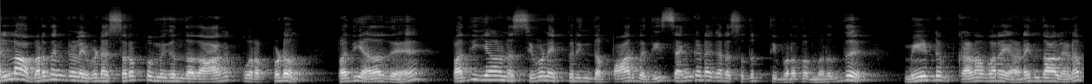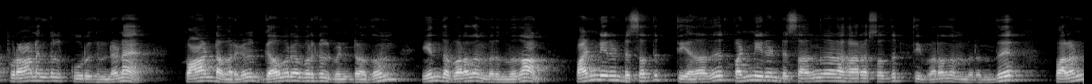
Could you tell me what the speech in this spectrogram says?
எல்லா விரதங்களை விட சிறப்பு மிகுந்ததாக கூறப்படும். பதி அதாவது பதியான சிவனை பிரிந்த பார்வதி சங்கடகர சதுர்த்தி விரதம் இருந்து மீண்டும் கணவரை அடைந்தாள் என புராணங்கள் கூறுகின்றன. பாண்டவர்கள் கௌரவர்கள் வென்றதும் இந்த விரதம் இருந்துதான். பன்னிரண்டு சதுர்த்தி அதாவது பன்னிரண்டு சங்கடகர சதுர்த்தி விரதம் இருந்து பலன்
